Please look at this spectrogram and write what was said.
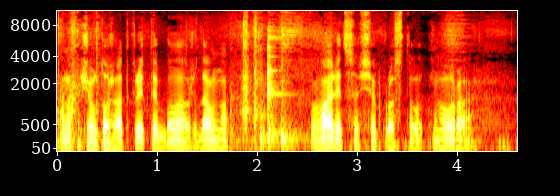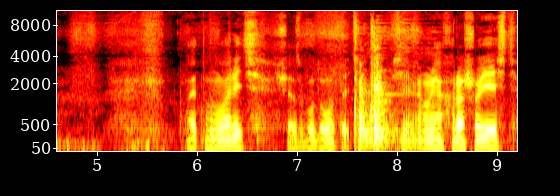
Она причем тоже открытая была уже давно. Варится все просто вот на ура. Поэтому варить сейчас буду вот этими всеми. У меня хорошо есть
